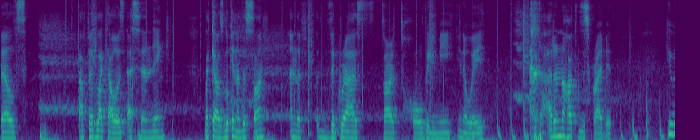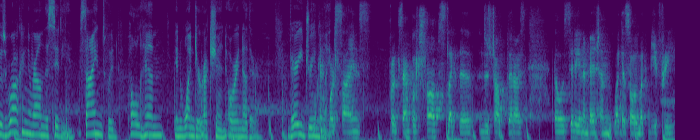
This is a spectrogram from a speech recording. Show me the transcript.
bells. I felt like I was ascending, like I was looking at the sun, and the the grass started holding me in a way. I don't know how to describe it. He was walking around the city. Signs would pull him in one direction or another. Very dreamlike. looking for signs. For example, shops like the the shop that I was that was sitting in a bench and like I saw like be free.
